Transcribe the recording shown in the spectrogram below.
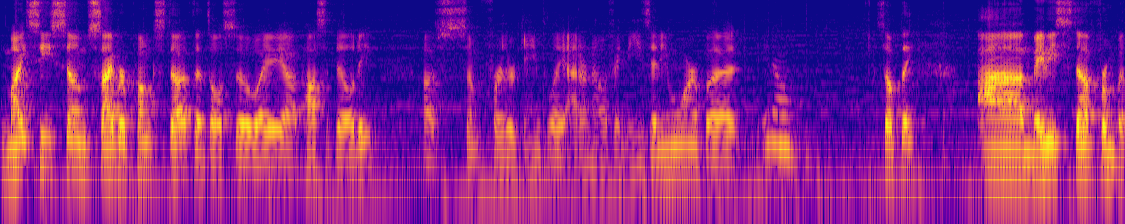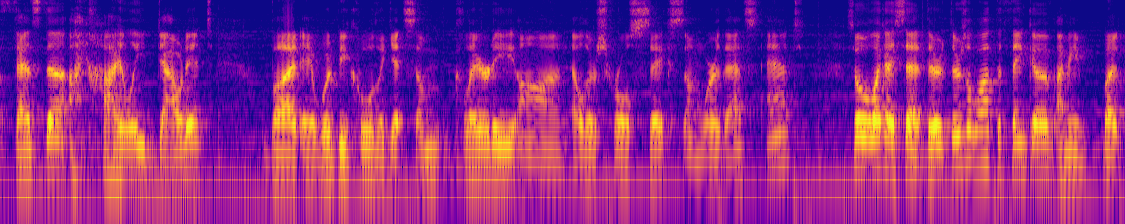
might see some cyberpunk stuff. That's also a uh, possibility of some further gameplay. I don't know if it needs anymore, but you know, something. Uh, maybe stuff from Bethesda. I highly doubt it, but it would be cool to get some clarity on Elder Scrolls 6 on where that's at. So, like I said, there, there's a lot to think of. I mean, but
